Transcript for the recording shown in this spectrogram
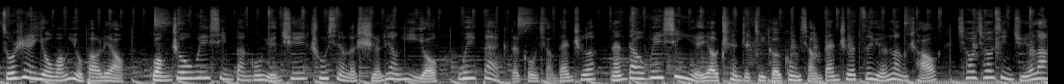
昨日有网友爆料，广州微信办公园区出现了十辆印有 WeBack 的共享单车，难道微信也要趁着这个共享单车资源浪潮悄悄进局了？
